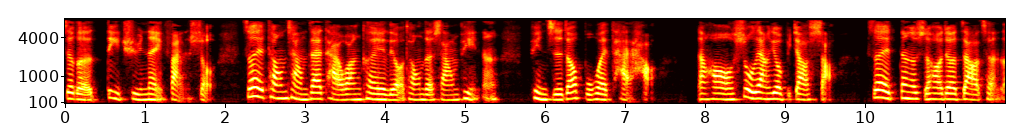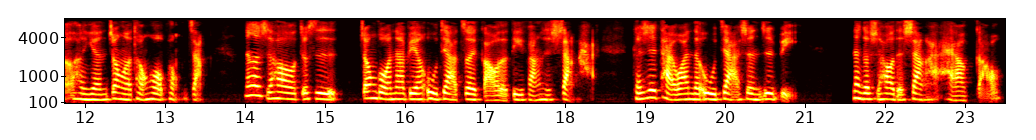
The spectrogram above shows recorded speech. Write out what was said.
这个地区内贩售，所以通常在台湾可以流通的商品呢，品质都不会太好，然后数量又比较少，所以那个时候就造成了很严重的通货膨胀。那个时候就是中国那边物价最高的地方是上海，可是台湾的物价甚至比那个时候的上海还要高，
